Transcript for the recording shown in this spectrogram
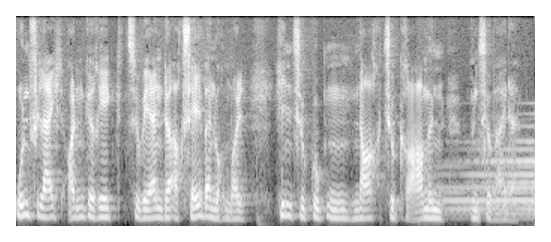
und vielleicht angeregt zu werden, da auch selber nochmal hinzugucken, nachzukramen und so weiter.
